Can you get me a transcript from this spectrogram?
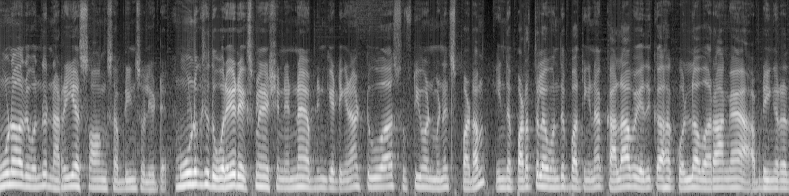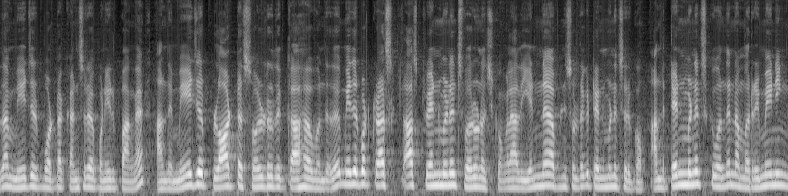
மூணாவது வந்து நிறைய சாங்ஸ் அப்படின்னு சொல்லிட்டு. மூணுக்கு இது ஒரே ஒரு எக்ஸ்ப்ளனேஷன் என்ன அப்படின்னு கேட்டிங்கன்னா two hours fifty one minutes படம். இந்த படத்தில் வந்து பார்த்தீங்கன்னா கலாவை எதுக்காக கொல்ல வராங்க அப்படிங்கிறது தான் மேஜர் பிளாட்டாக கன்சிடர் பண்ணியிருப்பாங்க. அந்த மேஜர் பிளாட்டை சொல்கிறதுக்காக வந்தது. Major plot class last ten minutes வரும்னு வச்சுக்கோங்களேன். அது என்ன அப்படின்னு சொல்கிறதுக்கு டென் மினிட்ஸ் இருக்கும். அந்த டென் மினிட்ஸ்க்கு வந்து நம்ம ரிமைனிங்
